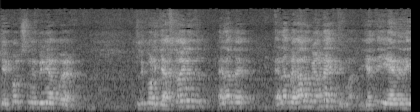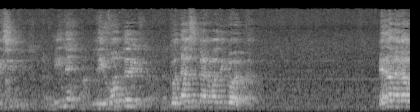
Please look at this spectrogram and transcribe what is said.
και υπόψη την εμπειρία που έχω. Λοιπόν, και αυτό είναι ένα, ένα μεγάλο μειονέκτημα. Γιατί η ένδειξη είναι λιγότερη κοντά στην πραγματικότητα. Ένα μεγάλο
